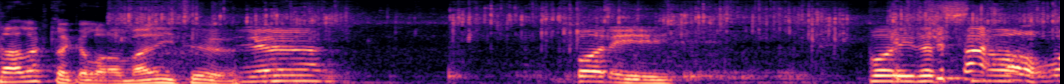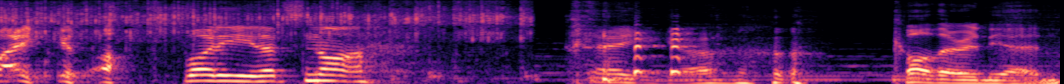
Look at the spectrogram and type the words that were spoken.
That looked like a lot of money too. Yeah. Buddy. Buddy, that's not. oh not. my god. Buddy, that's not. There you go. Got there in the end.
